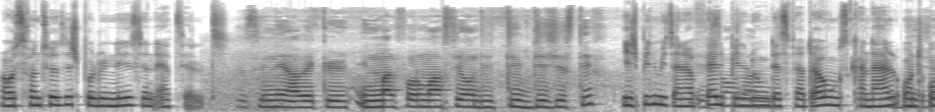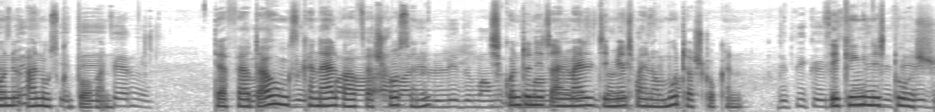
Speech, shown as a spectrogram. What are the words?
aus Französisch-Polynesien erzählt. Ich bin mit einer Fehlbildung des Verdauungskanals und ohne Anus geboren. Der Verdauungskanal war verschlossen. Ich konnte nicht einmal die Milch meiner Mutter schlucken. Sie ging nicht durch.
